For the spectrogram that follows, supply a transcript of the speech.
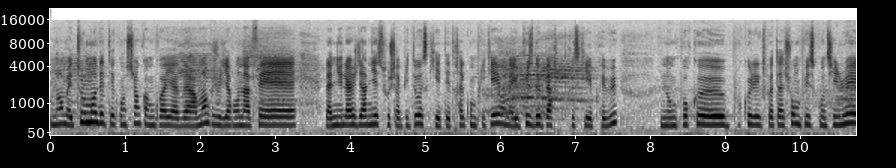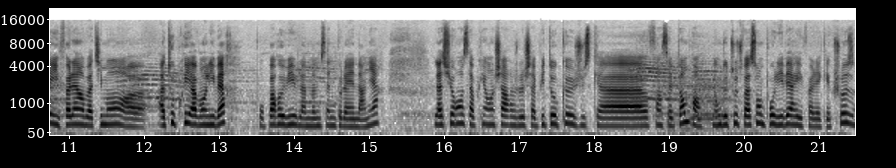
Non, mais tout le monde était conscient comme quoi il y avait un manque. Je veux dire, on a fait l'annulage dernier sous chapiteau, ce qui était très compliqué. On a eu plus de pertes que ce qui est prévu. Donc pour que, l'exploitation puisse continuer, il fallait un bâtiment euh, à tout prix avant l'hiver pour ne pas revivre la même scène que l'année dernière. L'assurance a pris en charge le chapiteau que jusqu'à fin septembre. Donc de toute façon, pour l'hiver, il fallait quelque chose.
